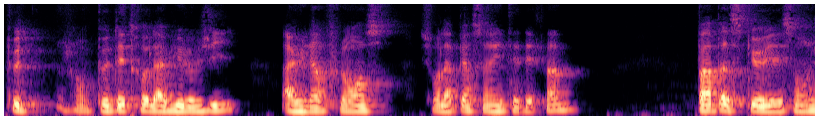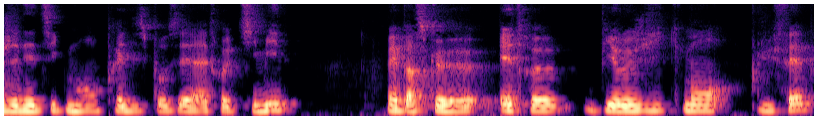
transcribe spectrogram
peut genre, peut-être la biologie a une influence sur la personnalité des femmes, pas parce qu'elles sont génétiquement prédisposées à être timides, mais parce que être biologiquement plus faible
